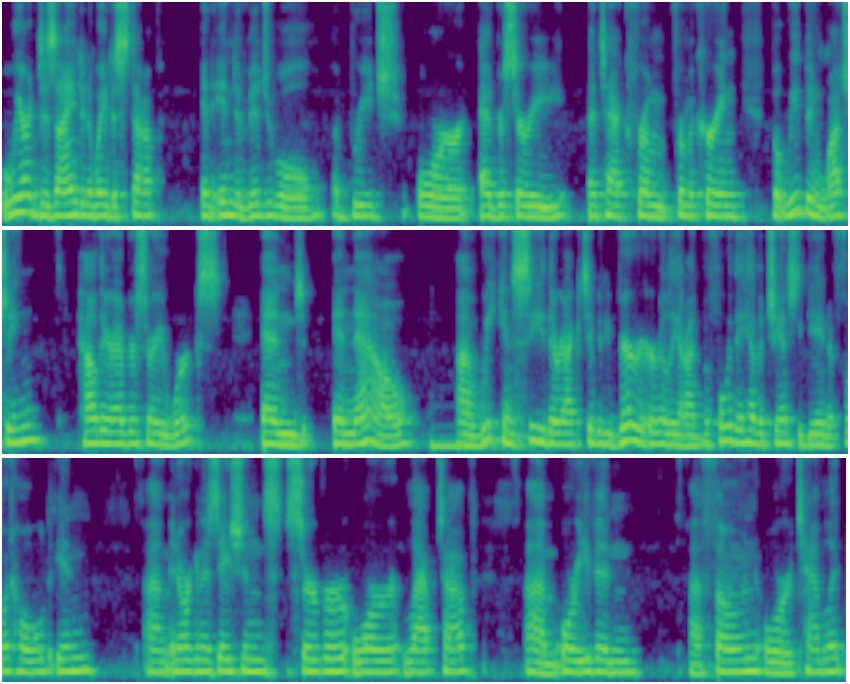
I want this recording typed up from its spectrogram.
we aren't designed in a way to stop an individual breach or adversary attack from, from occurring, but we've been watching how their adversary works. And, and now uh, we can see their activity very early on before they have a chance to gain a foothold in um, an organization's server or laptop um, or even a phone or tablet.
